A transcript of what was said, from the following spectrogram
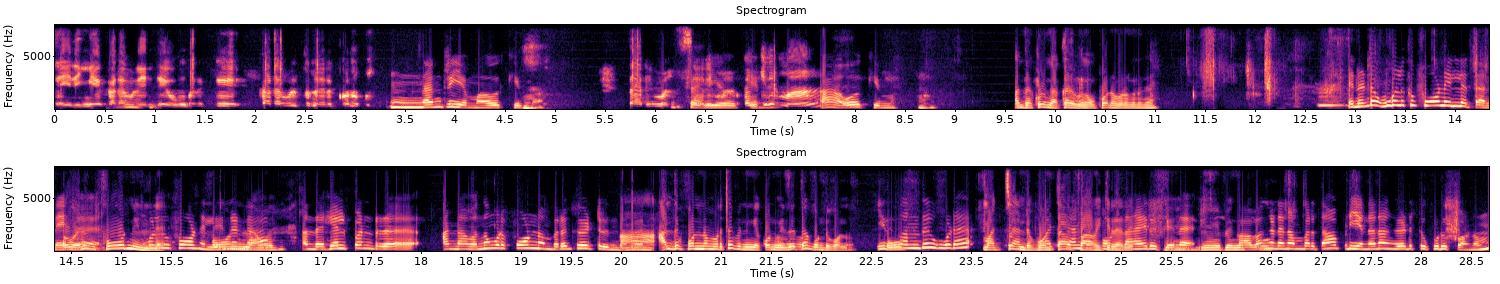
செய்றீங்க கடவுள் என்று உங்களுக்கு கடவுள் துணை இருக்கணும் நன்றி அம்மா ஓகேம்மா. சரிம்மா சரி. வைக்கிறேம்மா. ஆ ஓகேம்மா. ம். அந்த கொடுங்க அக்கா கொடுங்க போன கொடுங்க. என்னடா உங்களுக்கு போன் இல்ல தானே? போன் இல்ல. உங்களுக்கு போன் இல்ல. இல்லாம- அந்த ஹெல்ப் பண்ற அண்ணா வந்து உங்களோட போன் நம்பரை கேட்டிருந்தாங்க ஆஹ் அந்த பொண்ணை மட்டும் இப்ப நீங்க கொண்டு இதைத்தான் கொண்டு போகணும். இது வந்து உங்களோட மச்சான் பொண்ணு தான் வைக்கிறாரு தான் எங்க அவங்களோட நம்பர் தான் அப்படி என்ன நாங்க எடுத்து கொடுக்கணும்.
